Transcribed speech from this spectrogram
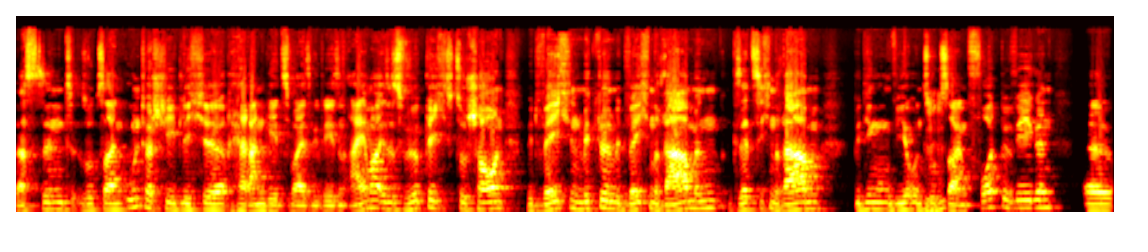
Das sind sozusagen unterschiedliche Herangehensweisen gewesen. Einmal ist es wirklich zu schauen, mit welchen Mitteln, mit welchen Rahmen, gesetzlichen Rahmenbedingungen wir uns mhm. sozusagen fortbewegen. Äh,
